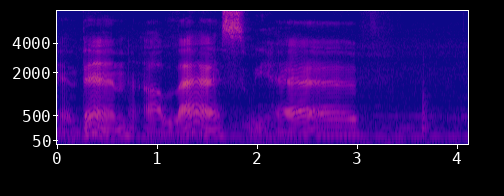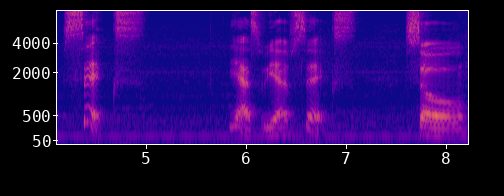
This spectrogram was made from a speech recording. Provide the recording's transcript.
And then our last, we have six. Yes, we have six. So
